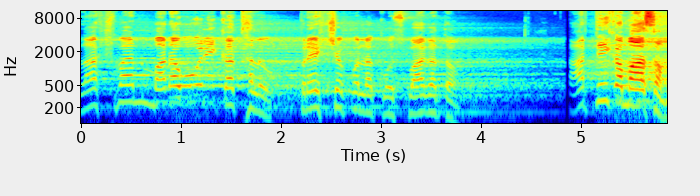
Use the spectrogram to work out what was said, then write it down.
లక్ష్మణ్ మన ఊరి కథలు ప్రేక్షకులకు స్వాగతం. కార్తీక మాసం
